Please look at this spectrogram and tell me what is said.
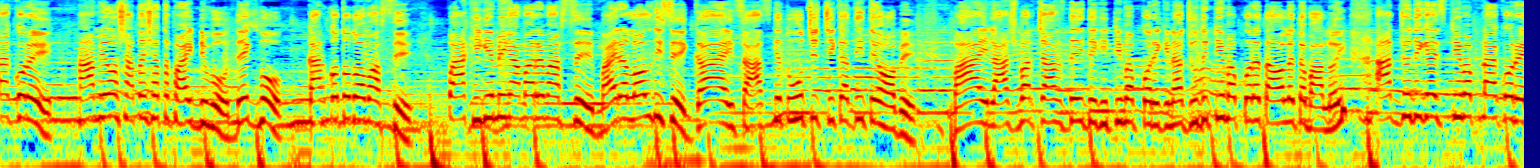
না করে আমিও সাথে সাথে ফাইট নিব দেখব কার কত দম আছে। পাখি গেমিং আমারে মারছে। মাইরা লল দিছে। গাইস আজকে তো উচিত শিক্ষা দিতে হবে। ভাই লাস্টবার চান্স দেই দেখি টিম আপ করে কিনা। যদি টিম আপ করে তাহলে তো ভালোই। আর যদি গাইস টিম আপ না করে,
